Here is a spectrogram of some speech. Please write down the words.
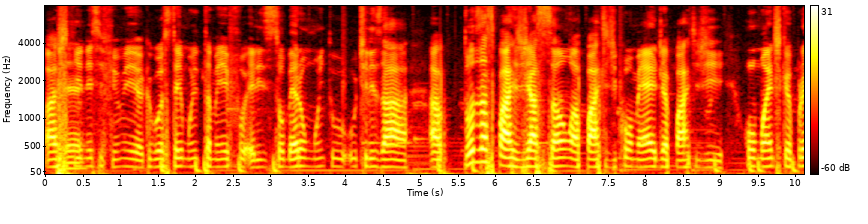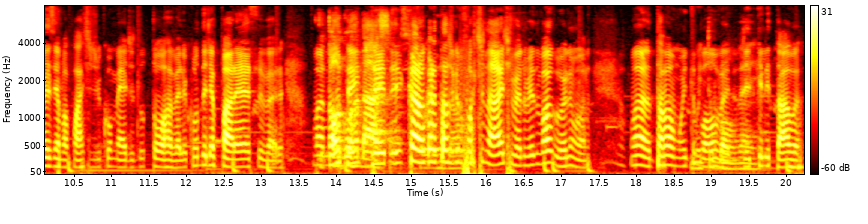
Acho É. que nesse filme o que eu gostei muito também foi eles souberam muito utilizar a- todas as partes de ação, a parte de comédia, a parte de romântica, por exemplo, a parte de comédia do Thor, velho. Quando ele aparece, velho. Mano, não tem gordaço, jeito. Cara, o cara tá jogando Fortnite, velho, no meio do bagulho, mano. Mano, tava muito, Muito bom, bom, velho. Do jeito que ele tava.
